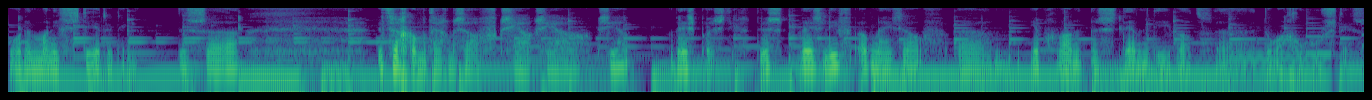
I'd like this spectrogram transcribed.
woorden manifesteren dingen. Dus dit zeg ik allemaal tegen mezelf. Ik zie jou, ik zie jou, ik zie jou. Wees positief. Dus wees lief ook naar jezelf. Um, je hebt gewoon een stem die wat uh, doorgehoest is.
